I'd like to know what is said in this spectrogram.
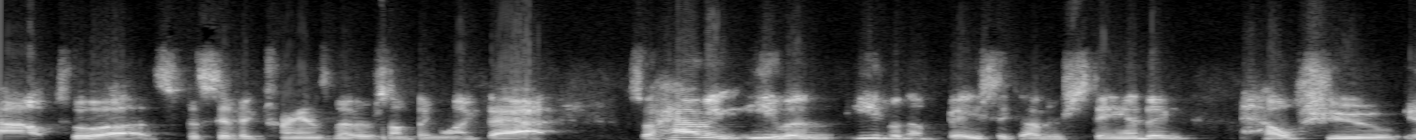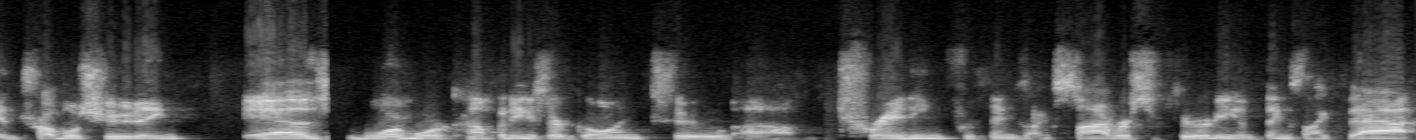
out to a specific transmitter or something like that. So having even even a basic understanding helps you in troubleshooting. As more and more companies are going to um, training for things like cybersecurity and things like that,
